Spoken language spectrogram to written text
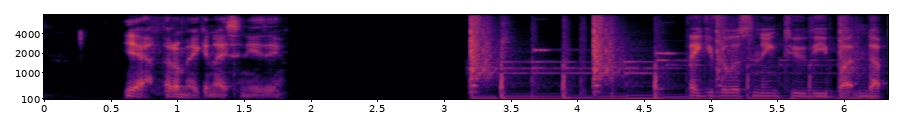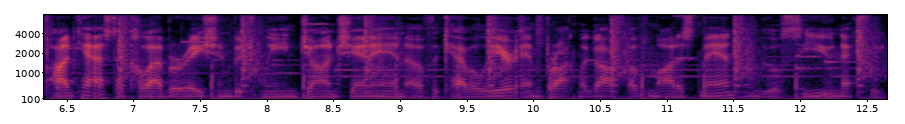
Yeah, that'll make it nice and easy. Thank you for listening to the Buttoned Up Podcast, a collaboration between John Shanahan of The Kavalier and Brock McGoff of Modest Man, and we will see you next week.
